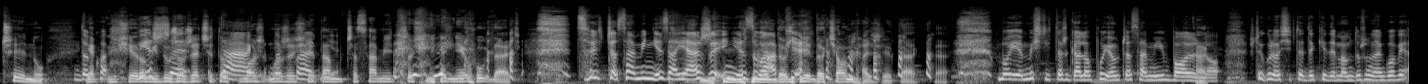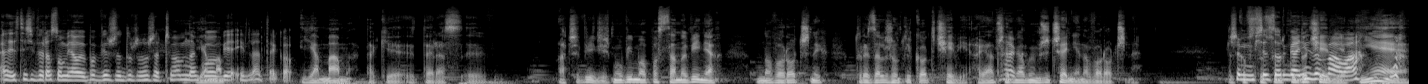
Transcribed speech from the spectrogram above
czynu. Dokła- Jak się wiesz, robi dużo rzeczy, to tak, może, może się tam czasami coś nie, nie udać. Coś czasami nie zajarzy i nie złapie. Nie, do, nie dociąga się, tak, tak. Moje myśli też galopują czasami wolno. W szczególności wtedy, kiedy mam dużo na głowie, ale jesteś wyrozumiały, bo wiesz, że dużo rzeczy mam na Ja głowie i dlatego. Ja mam takie teraz, y, znaczy widzisz, mówimy o postanowieniach noworocznych, które zależą tylko od ciebie, a ja na przykład Tak. miałbym życzenie noworoczne. Żebym się zorganizowała. Nie,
